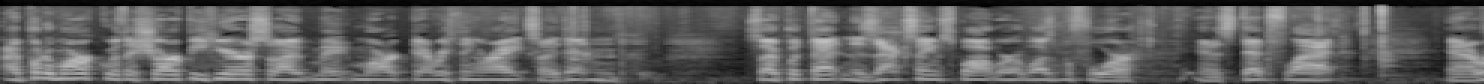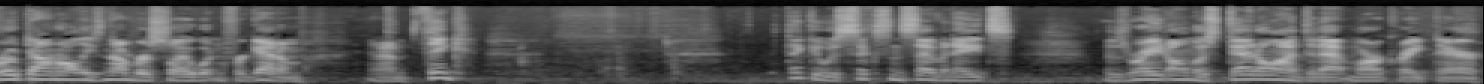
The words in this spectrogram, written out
I put a mark with a Sharpie here, so I marked everything right, so I didn't, so I put that in the exact same spot where it was before, and it's dead flat, and I wrote down all these numbers so I wouldn't forget them, and I think, think it was six and seven eighths, it was right almost dead on to that mark right there.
